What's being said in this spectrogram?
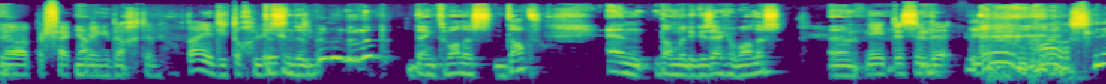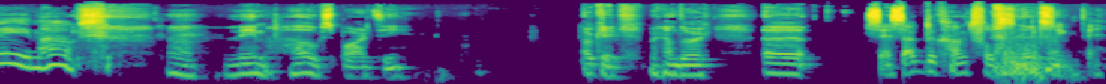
Ja, perfect, Ja. mijn gedachten. Kan je die toch Tussen lezen? de blablabla denkt Wannes dat. En dan moet ik u zeggen, Wannes... ehm Nee, tussen de Lamehouse, Lamehouse. oh, lame House Party. Oké, we gaan door. Eh, Zijn zakdoek hangt vol snot, zingt hij.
